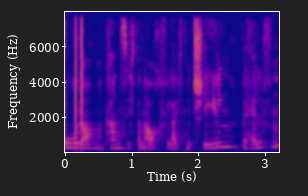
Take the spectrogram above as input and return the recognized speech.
oder man kann sich dann auch vielleicht mit Schälen behelfen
